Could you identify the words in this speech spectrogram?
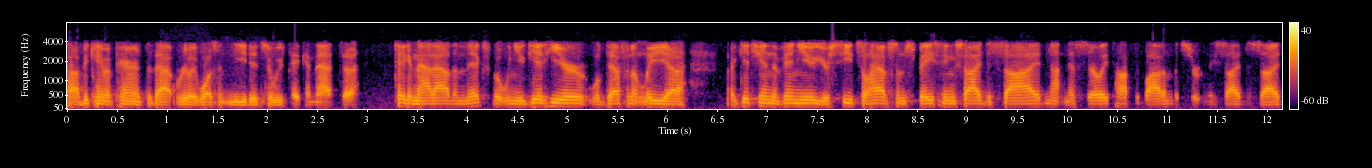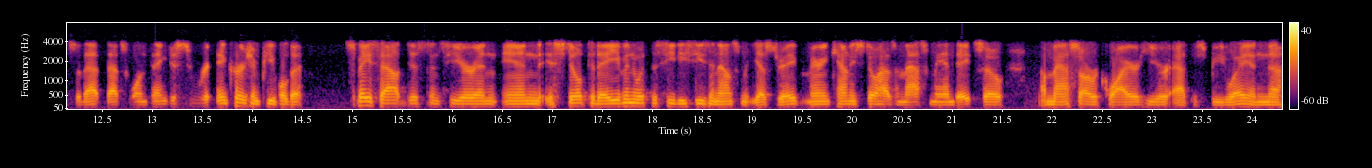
uh, became apparent that that really wasn't needed. So we've taken that uh, taken that out of the mix. But when you get here, we'll definitely uh, get you in the venue. Your seats will have some spacing side to side, not necessarily top to bottom, but certainly side to side. So that that's one thing. Just re- encouraging people to space out distance here and and is still today even with the CDC's announcement yesterday Marion County still has a mask mandate so uh, masks are required here at the speedway and uh,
